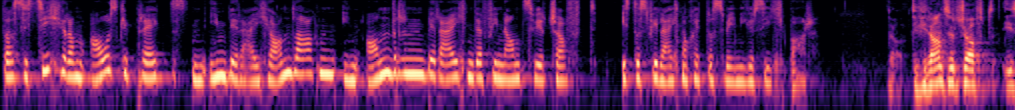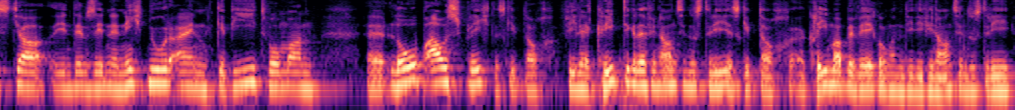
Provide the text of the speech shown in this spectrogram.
Das ist sicher am ausgeprägtesten im Bereich Anlagen. In anderen Bereichen der Finanzwirtschaft ist das vielleicht noch etwas weniger sichtbar. Ja, die Finanzwirtschaft ist ja in dem Sinne nicht nur ein Gebiet, wo man Lob ausspricht. Es gibt auch viele Kritiker der Finanzindustrie. Es gibt auch äh, Klimabewegungen, die die Finanzindustrie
